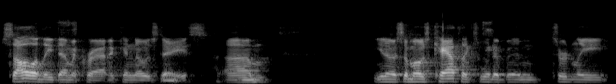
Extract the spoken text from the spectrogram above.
solidly democratic in those mm-hmm. days. Um, you know, so most Catholics would have been certainly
